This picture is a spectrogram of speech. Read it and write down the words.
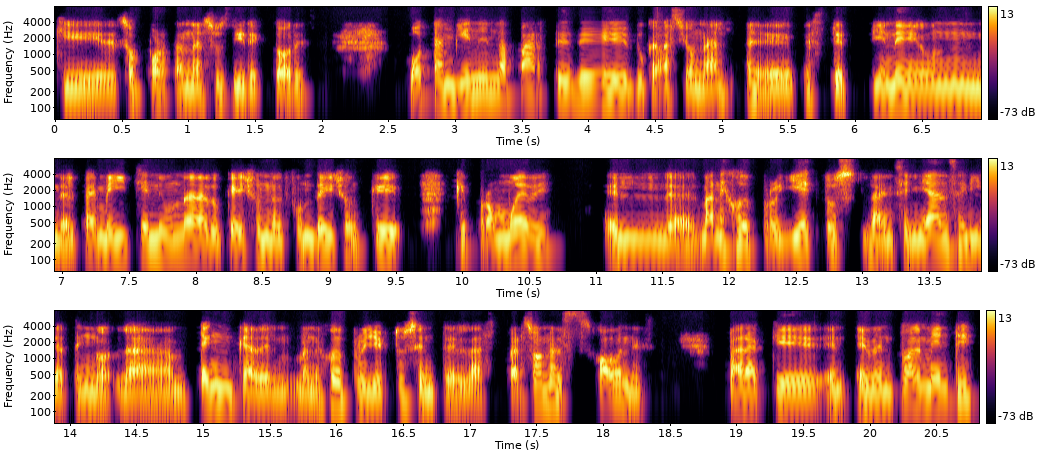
que, soportan a esos directores o también en la parte de educacional, eh, este, tiene un, el PMI tiene una Educational Foundation que, que promueve el, manejo de proyectos, la enseñanza y la, técnica del manejo de proyectos entre las personas jóvenes para que eventualmente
